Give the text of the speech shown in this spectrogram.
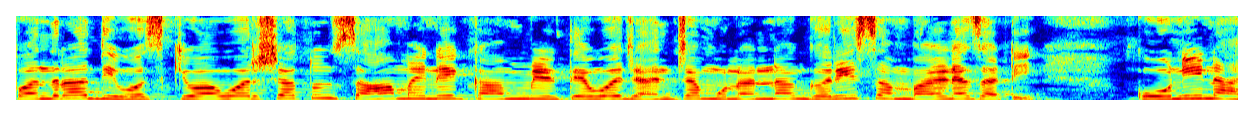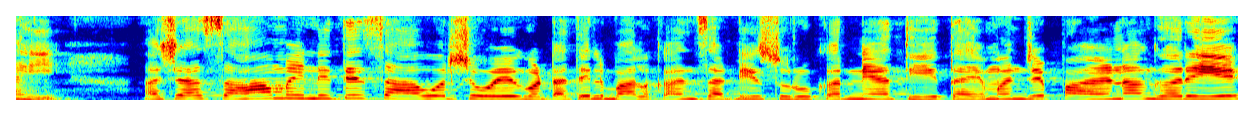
पंधरा दिवस किंवा वर्षातून सहा महिने काम मिळते व ज्यांच्या मुलांना घरी सांभाळण्यासाठी कोणी नाही अशा सहा महिने ते सहा वर्ष वयोगटातील बालकांसाठी सुरू करण्यात येत आहे. म्हणजे पाळणा घर हे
